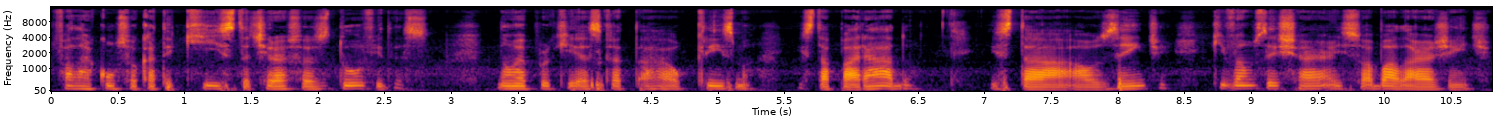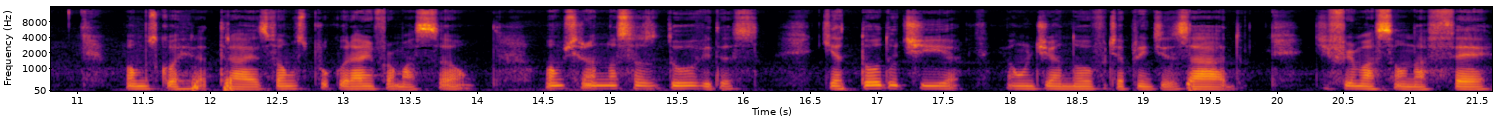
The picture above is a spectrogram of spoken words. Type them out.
falar com o seu catequista, tirar suas dúvidas. Não é porque as, a, o crisma está parado, está ausente, que vamos deixar isso abalar a gente. Vamos correr atrás, vamos procurar informação, vamos tirando nossas dúvidas, que a todo dia é um dia novo de aprendizado, de firmação na fé,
